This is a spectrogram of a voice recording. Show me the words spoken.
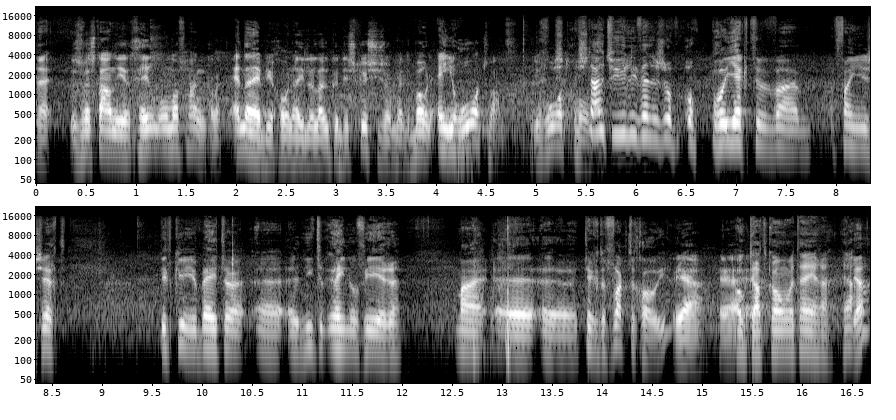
Nee. Dus we staan hier geheel onafhankelijk. En dan heb je gewoon hele leuke discussies ook met de bewoner. En je hoort wat. Je hoort gewoon. Stuiten jullie wel eens op, op projecten waarvan je zegt... dit kun je beter eh, eh, niet renoveren, maar eh, eh, tegen de vlakte gooien? Ja, ja, Ook dat komen we tegen. Ja. Ja?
